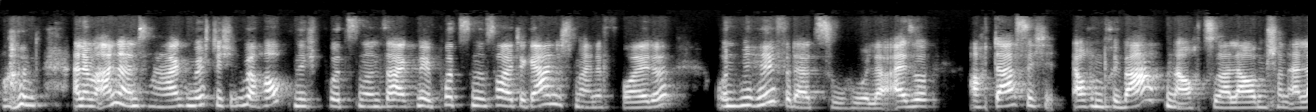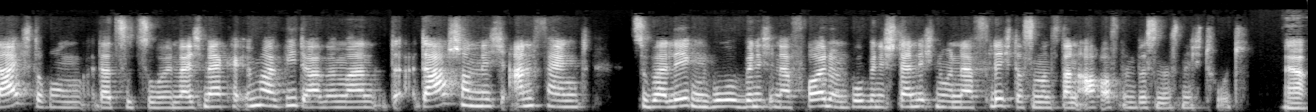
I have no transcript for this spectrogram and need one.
und an einem anderen Tag möchte ich überhaupt nicht putzen und sage, nee, putzen ist heute gar nicht meine Freude und mir Hilfe dazu hole. Also auch das sich auch im Privaten auch zu erlauben, schon Erleichterungen dazu zu holen, weil ich merke immer wieder, wenn man da schon nicht anfängt, zu überlegen, wo bin ich in der Freude und wo bin ich ständig nur in der Pflicht, dass man es dann auch oft im Business nicht tut. Ja,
